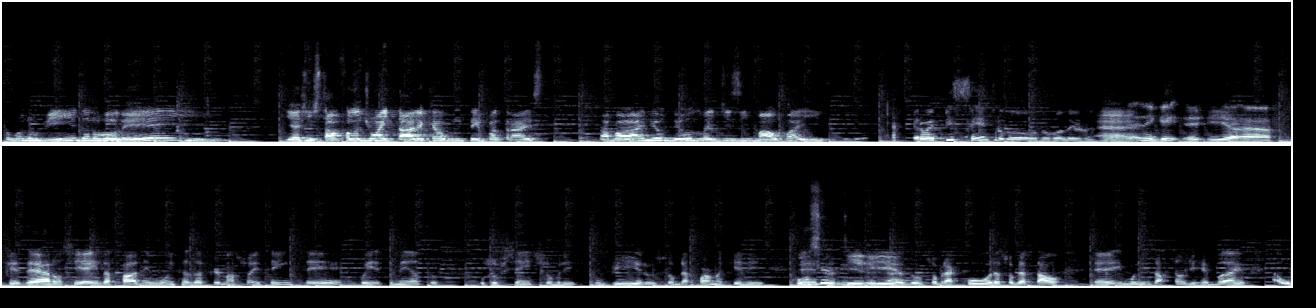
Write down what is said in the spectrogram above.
tomando vinho, dando rolê e, e a gente tava falando de uma Itália que há algum tempo atrás tava, ai meu Deus, vai dizimar o país, entendeu? Era o epicentro do, do rolê, né? É, É, ninguém e, e, ah, fizeram-se e ainda fazem muitas afirmações sem ter conhecimento o suficiente sobre o vírus, sobre a forma que ele com é certeza. transmitido, sobre a cura, sobre a tal é, imunização de rebanho. O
